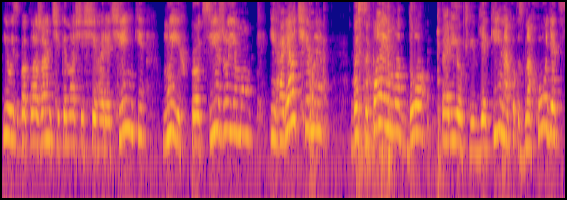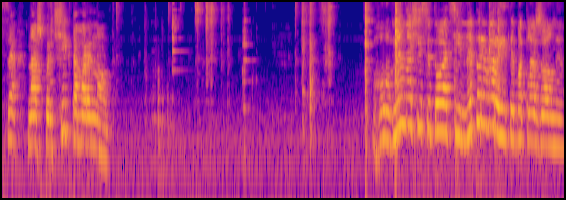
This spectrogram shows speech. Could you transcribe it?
І ось баклажанчики наші ще гаряченькі, ми їх проціжуємо і гарячими висипаємо до тарілки, в якій знаходяться наш перчик та маринад. Головне в нашій ситуації не переварити баклажани.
